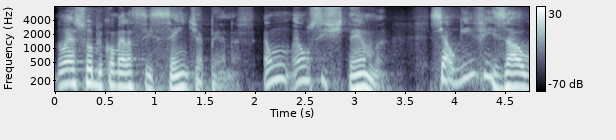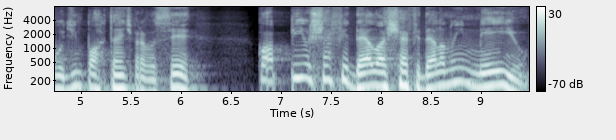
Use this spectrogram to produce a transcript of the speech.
Não é sobre como ela se sente apenas. É um, é um sistema. Se alguém fez algo de importante para você, copie o chefe dela ou a chefe dela no e-mail.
